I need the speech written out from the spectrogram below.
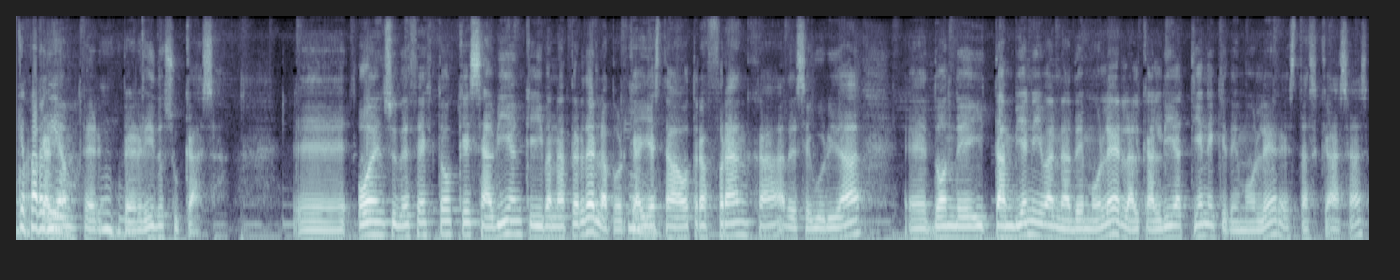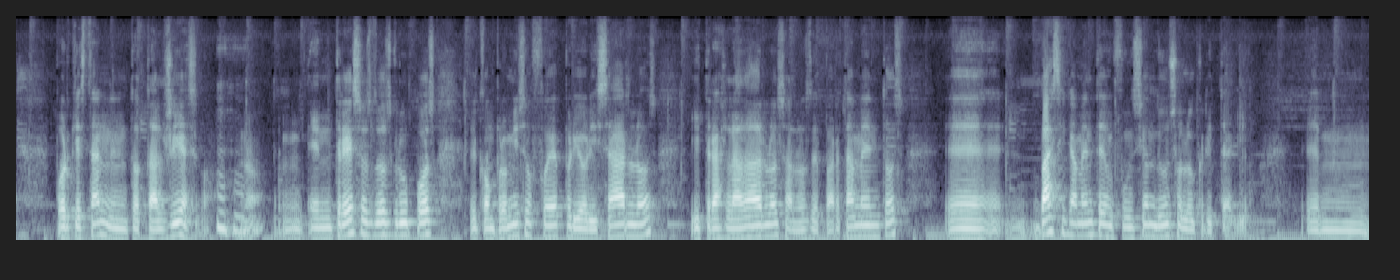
que, habían perdido su casa. Eh, o en su defecto que sabían que iban a perderla, porque ahí está otra franja de seguridad eh, donde también iban a demoler, la alcaldía tiene que demoler estas casas porque están en total riesgo. entre esos dos grupos el compromiso fue priorizarlos y trasladarlos a los departamentos eh, básicamente en función de un solo criterio, em,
